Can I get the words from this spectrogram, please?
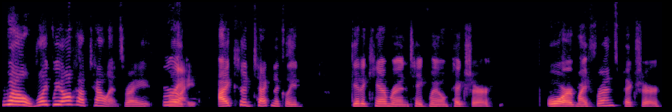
Well, like we all have talents, right? Like, right. I could technically get a camera and take my own picture or my friend's picture,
